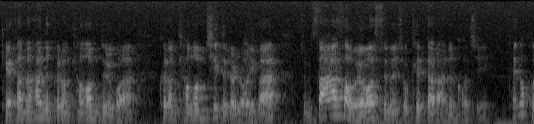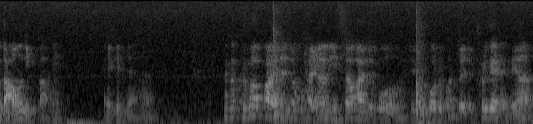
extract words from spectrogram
계산을 하는 그런 경험들과 그런 경험치들을 너희가 좀 쌓아서 외웠으면 좋겠다라는 거지. 해놓고 나오니까. 알겠냐? 그래서 그것과 이제 좀 관련이 있어가지고 이제 이거를 먼저 이제 풀게 되면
